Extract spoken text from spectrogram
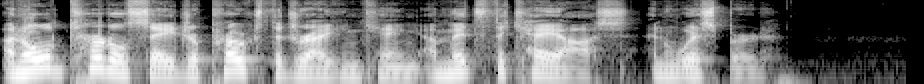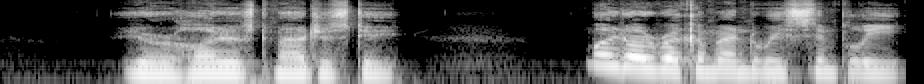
An old turtle sage approached the Dragon King amidst the chaos and whispered, Your highest majesty, might I recommend we simply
